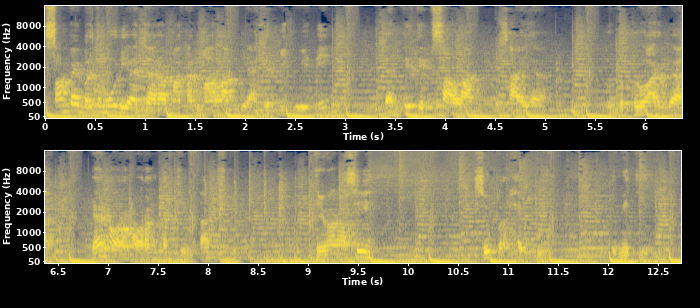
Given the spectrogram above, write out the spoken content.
Sampai bertemu di acara makan malam di akhir minggu ini, dan titip salam saya untuk keluarga dan orang-orang tercinta. Terima kasih. Super happy to meet you.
